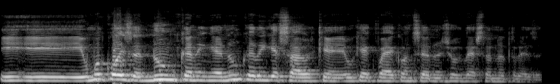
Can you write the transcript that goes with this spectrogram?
E, e, uma coisa, nunca ninguém, nunca ninguém sabe quem, o que é que vai acontecer num jogo desta natureza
